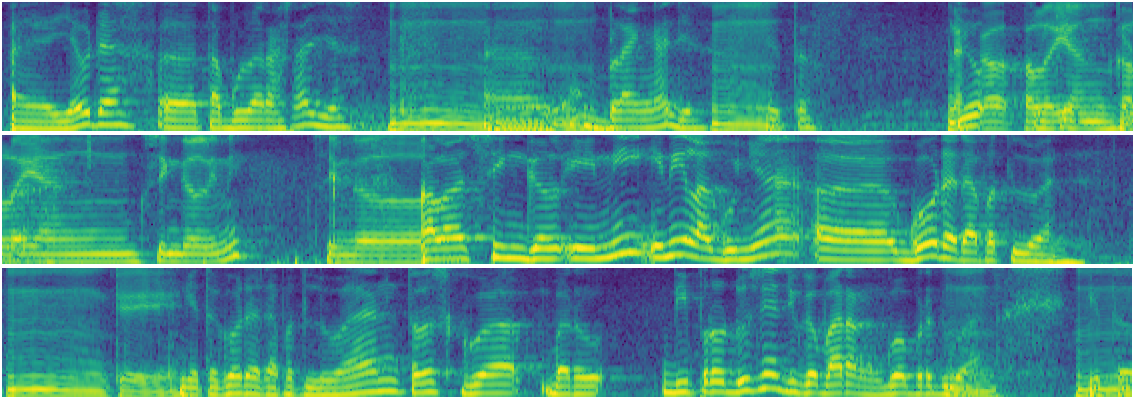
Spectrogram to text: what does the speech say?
eh, ya udah eh, tabula rasa aja, hmm, Eh, blank aja Hmm. gitu. Nah kalau- yang gitu. kalau yang single ini single. Kalau single ini ini lagunya gue udah dapat duluan. Hmm, oke. Gitu gue udah dapat duluan terus gue baru diproduksinya juga bareng gue berdua Hmm. gitu.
